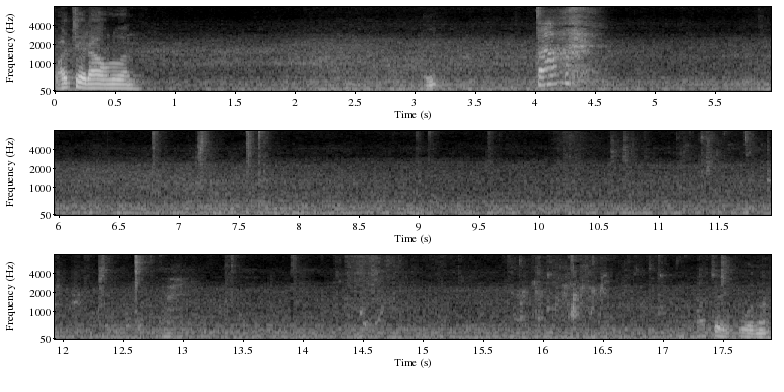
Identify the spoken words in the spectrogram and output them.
quá trời đau luôn. Ta. quá trời cua này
